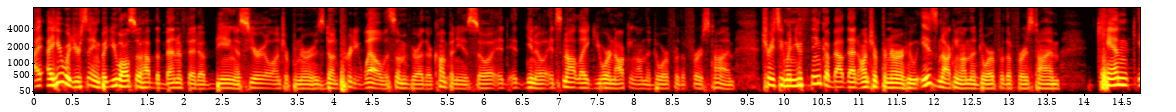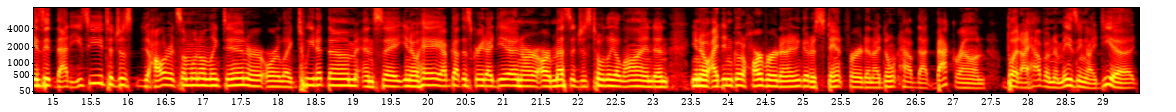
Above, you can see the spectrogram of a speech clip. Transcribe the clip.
I, I, hear what you're saying, but you also have the benefit of being a serial entrepreneur who's done pretty well with some of your other companies. So it, it, you know, it's not like you're knocking on the door for the first time. Tracy, when you think about that entrepreneur who is knocking on the door for the first time, can is it that easy to just holler at someone on linkedin or, or like tweet at them and say you know hey i've got this great idea and our, our message is totally aligned and you know i didn't go to harvard and i didn't go to stanford and i don't have that background but i have an amazing idea you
